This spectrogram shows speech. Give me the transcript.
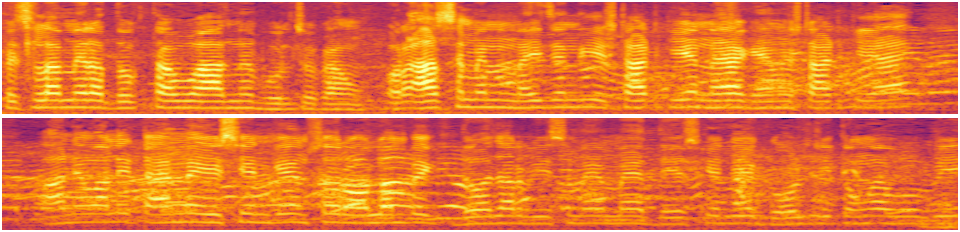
पिछला मेरा दुख था, वो आज मैं भूल चुका हूँ। और आज से मैंने नई ज़िंदगी स्टार्ट की है, नया गेम स्टार्ट किया है। आने वाले टाइम में एशियन गेम्स और ओलंपिक 2020 में मैं देश के लिए गोल्ड जीतूँगा वो भी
